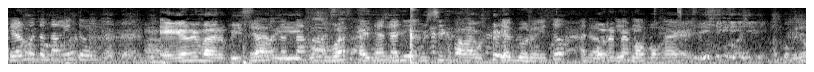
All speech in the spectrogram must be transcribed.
ilmu tentang itu. Eh, ini baru bisa Ilmu nih. tentang Gua buat yang anjing tadi pusing kepala gue. ya guru itu adalah pendidik. Guru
